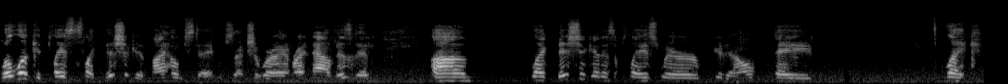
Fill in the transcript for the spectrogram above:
well, look in places like Michigan, my home state, which is actually where I am right now visiting. Um, like Michigan is a place where you know a like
